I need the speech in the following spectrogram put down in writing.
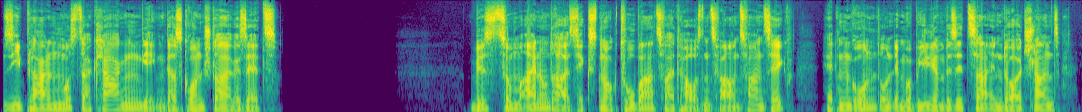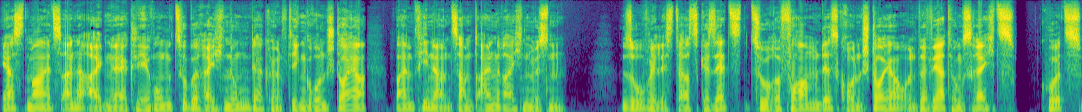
Sie planen Musterklagen gegen das Grundsteuergesetz. Bis zum 31. Oktober 2022 hätten Grund- und Immobilienbesitzer in Deutschland erstmals eine eigene Erklärung zur Berechnung der künftigen Grundsteuer beim Finanzamt einreichen müssen. So will es das Gesetz zur Reform des Grundsteuer- und Bewertungsrechts, kurz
